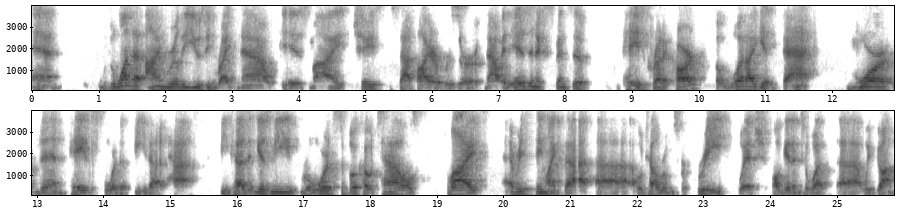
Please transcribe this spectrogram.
And the one that I'm really using right now is my Chase Sapphire Reserve. Now, it is an expensive paid credit card, but what I get back more than pays for the fee that it has because it gives me rewards to book hotels, flights, everything like that, uh, hotel rooms for free, which I'll get into what uh, we've gotten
